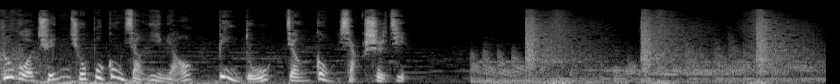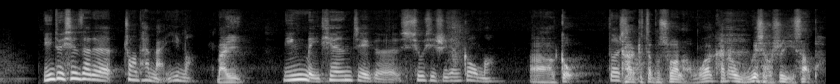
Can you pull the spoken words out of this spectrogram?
如果全球不共享疫苗，病毒将共享世界。您对现在的状态满意吗？满意。您每天这个休息时间够吗？啊，够。多少？他怎么说了？我看到五个小时以上吧。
